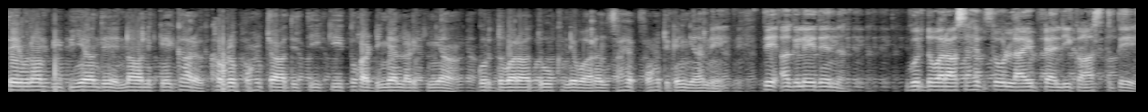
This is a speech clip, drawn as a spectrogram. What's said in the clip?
ਤੇ ਉਹਨਾਂ ਬੀਬੀਆਂ ਦੇ ਨਾਨਕੇ ਘਰ ਖਬਰ ਪਹੁੰਚਾ ਦਿੱਤੀ ਕਿ ਤੁਹਾਡੀਆਂ ਲੜਕੀਆਂ ਗੁਰਦੁਆਰਾ ਦੁੱਖ ਨਿਵਾਰਨ ਸਾਹਿਬ ਪਹੁੰਚ ਗਈਆਂ ਨੇ। ਤੇ ਅਗਲੇ ਦਿਨ ਗੁਰਦੁਆਰਾ ਸਾਹਿਬ ਤੋਂ ਲਾਈਵ ਟੈਲੀਕਾਸਟ ਤੇ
